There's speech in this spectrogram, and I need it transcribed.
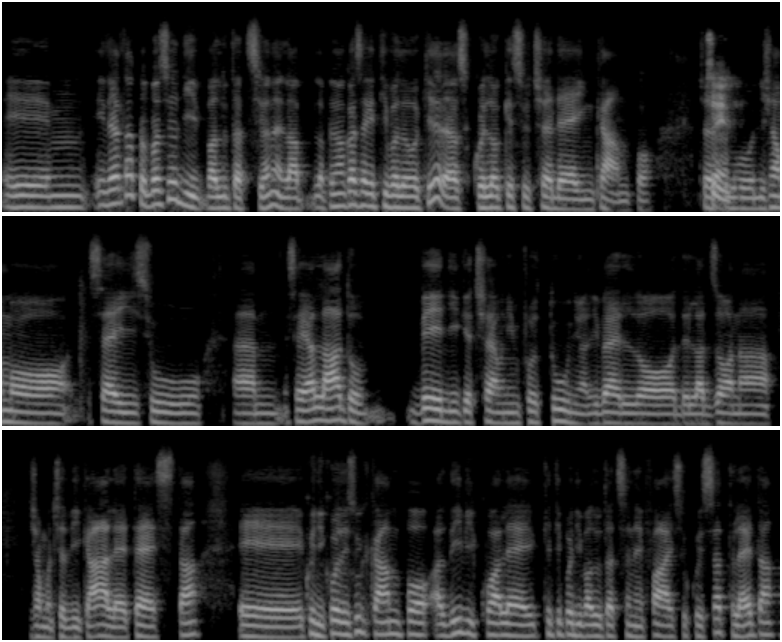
E, ehm, in realtà a proposito di valutazione, la, la, prima cosa che ti volevo chiedere era su quello che succede in campo. Cioè sì. tu, diciamo, sei su um, sei al lato, vedi che c'è un infortunio a livello della zona diciamo cervicale, testa, e quindi corri sul campo, arrivi qual è, che tipo di valutazione fai su questo atleta,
